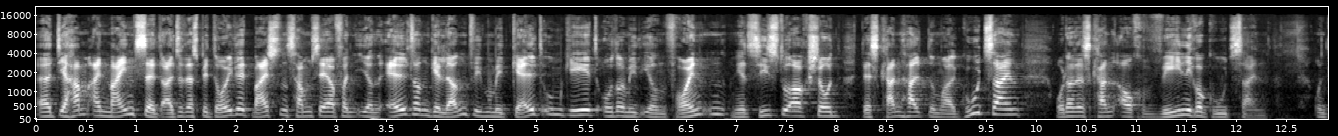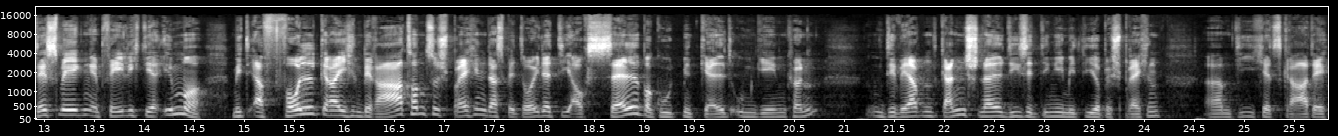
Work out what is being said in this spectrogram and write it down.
äh, die haben ein Mindset. Also das bedeutet, meistens haben sie ja von ihren Eltern gelernt, wie man mit Geld umgeht oder mit ihren Freunden. Und jetzt siehst du auch schon, das kann halt nun mal gut sein oder das kann auch weniger gut sein. Und deswegen empfehle ich dir immer, mit erfolgreichen Beratern zu sprechen. Das bedeutet, die auch selber gut mit Geld umgehen können. Und die werden ganz schnell diese Dinge mit dir besprechen, ähm, die ich jetzt gerade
